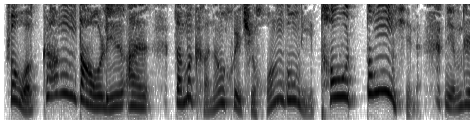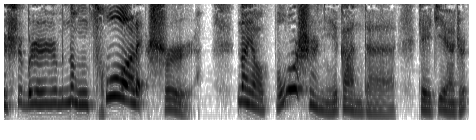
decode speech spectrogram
说我刚到临安，怎么可能会去皇宫里偷东西呢？你们这是不是弄错了？是啊。那要不是你干的，这戒指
